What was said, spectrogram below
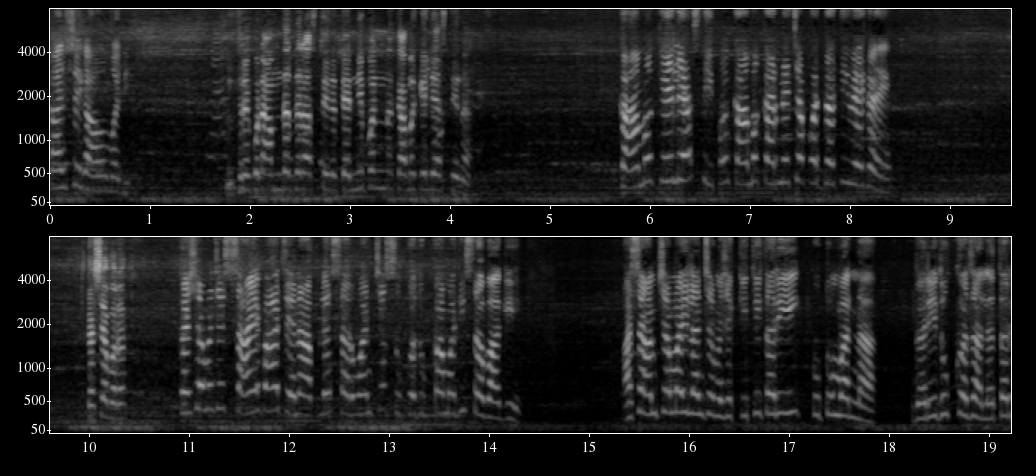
कानसे गावामध्ये. दुसरे कोण आमदार जर असते तर त्यांनी पण कामं केली असते ना? कामं केली असती पण कामं करण्याच्या पद्धती वेगळ्या आहे कशा बरं? कशा म्हणजे साहेब आज आहे ना आपल्या सर्वांच्या सुखदुःखामध्ये सहभागी. असं आमच्या महिलांच्या म्हणजे कितीतरी कुटुंबांना घरी दुःख झालं तर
